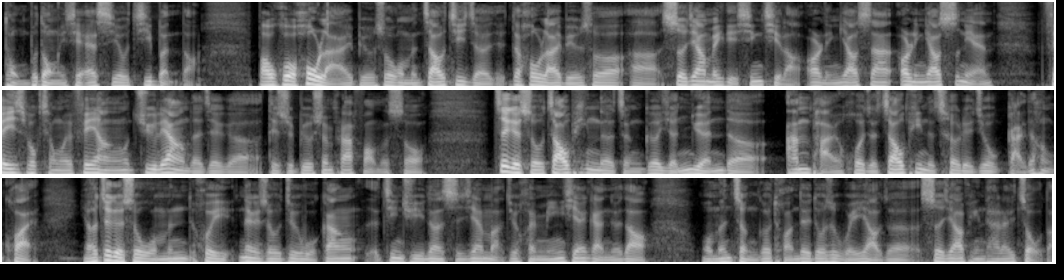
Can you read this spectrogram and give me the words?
懂不懂一些 SEO 基本的。包括后来，比如说我们招记者，到后来比如说啊、呃社交媒体兴起了，二零幺三、二零幺四年，Facebook 成为非常巨量的这个 distribution platform 的时候，这个时候招聘的整个人员的安排或者招聘的策略就改得很快。然后这个时候我们会，那个时候就我刚进去一段时间嘛，就很明显感觉到我们整个团队都是围绕着社交平台来走的。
